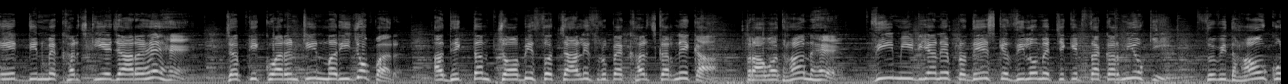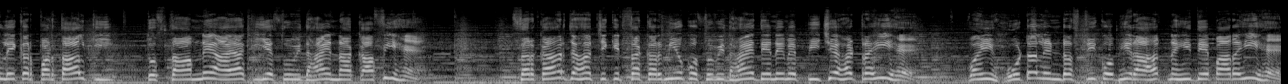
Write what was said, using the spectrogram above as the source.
एक दिन में खर्च किए जा रहे हैं, जबकि क्वारंटीन मरीजों पर अधिकतम चौबीस सौ चालीस रूपए खर्च करने का प्रावधान है। जी मीडिया ने प्रदेश के जिलों में चिकित्सा कर्मियों की सुविधाओं को लेकर पड़ताल की तो सामने आया कि ये सुविधाएँ नाकाफी हैं। सरकार जहाँ चिकित्सा कर्मियों को सुविधाएँ देने में पीछे हट रही है वहीं होटल इंडस्ट्री को भी राहत नहीं दे पा रही है।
